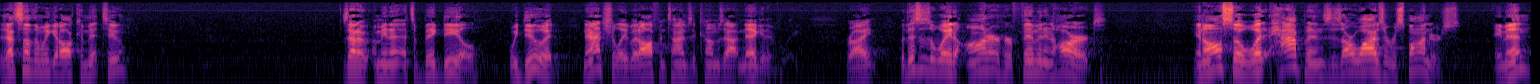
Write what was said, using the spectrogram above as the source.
is that something we could all commit to? Is that a, I mean, that's a big deal. We do it naturally, but oftentimes it comes out negatively, right? But this is a way to honor her feminine heart. And also, what happens is our wives are responders. Amen?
